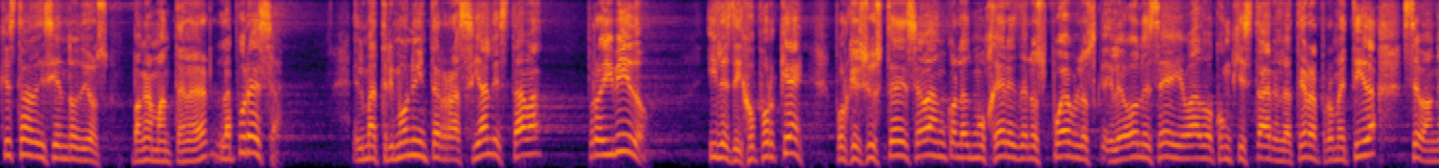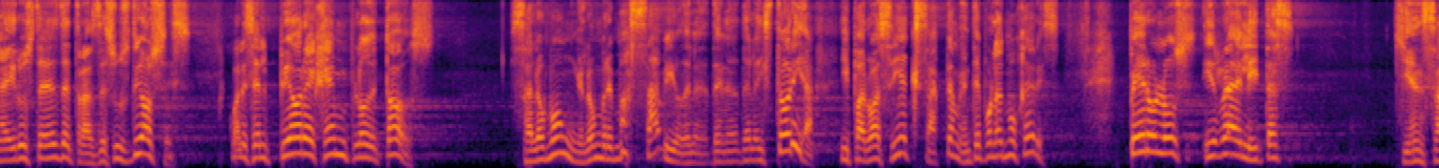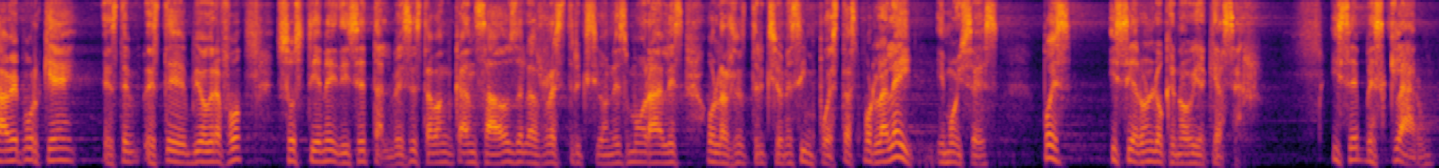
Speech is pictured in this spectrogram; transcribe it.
¿Qué estaba diciendo Dios? Van a mantener la pureza. El matrimonio interracial estaba prohibido. Y les dijo, ¿por qué? Porque si ustedes se van con las mujeres de los pueblos que Dios les he llevado a conquistar en la tierra prometida, se van a ir ustedes detrás de sus dioses. ¿Cuál es el peor ejemplo de todos? Salomón, el hombre más sabio de la historia, y paró así exactamente por las mujeres. Pero los israelitas, quién sabe por qué, este, este biógrafo sostiene y dice tal vez estaban cansados de las restricciones morales o las restricciones impuestas por la ley. Y Moisés, pues hicieron lo que no había que hacer. Y se mezclaron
